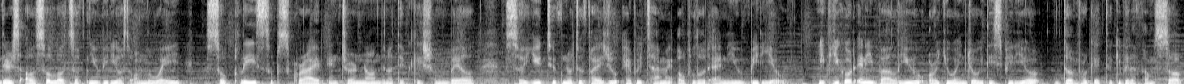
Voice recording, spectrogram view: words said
There's also lots of new videos on the way, so please subscribe and turn on the notification bell so YouTube notifies you every time I upload a new video. If you got any value or you enjoyed this video, don't forget to give it a thumbs up.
